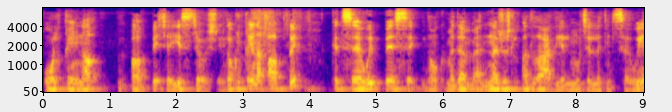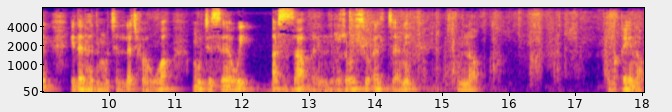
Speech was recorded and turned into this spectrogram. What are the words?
ولقينا AB حتى هي ستة وعشرين. donc لقينا AB كتساوي BC. donc مادام عندنا جوج الأضلاع ديال المثلث متساويين اذا هذا المثلث فهو متساوي الساقين. نرجعوا للسؤال الثاني. قلنا لقينا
